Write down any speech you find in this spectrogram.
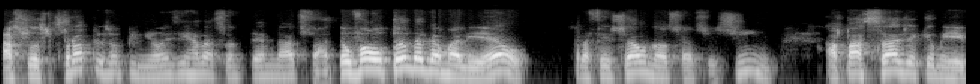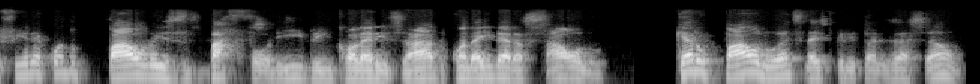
as suas próprias opiniões em relação a determinados fatos. Então, voltando a Gamaliel, para fechar o nosso raciocínio, a passagem a que eu me refiro é quando Paulo, esbaforido, encolerizado, quando ainda era Saulo, que era o Paulo antes da espiritualização,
